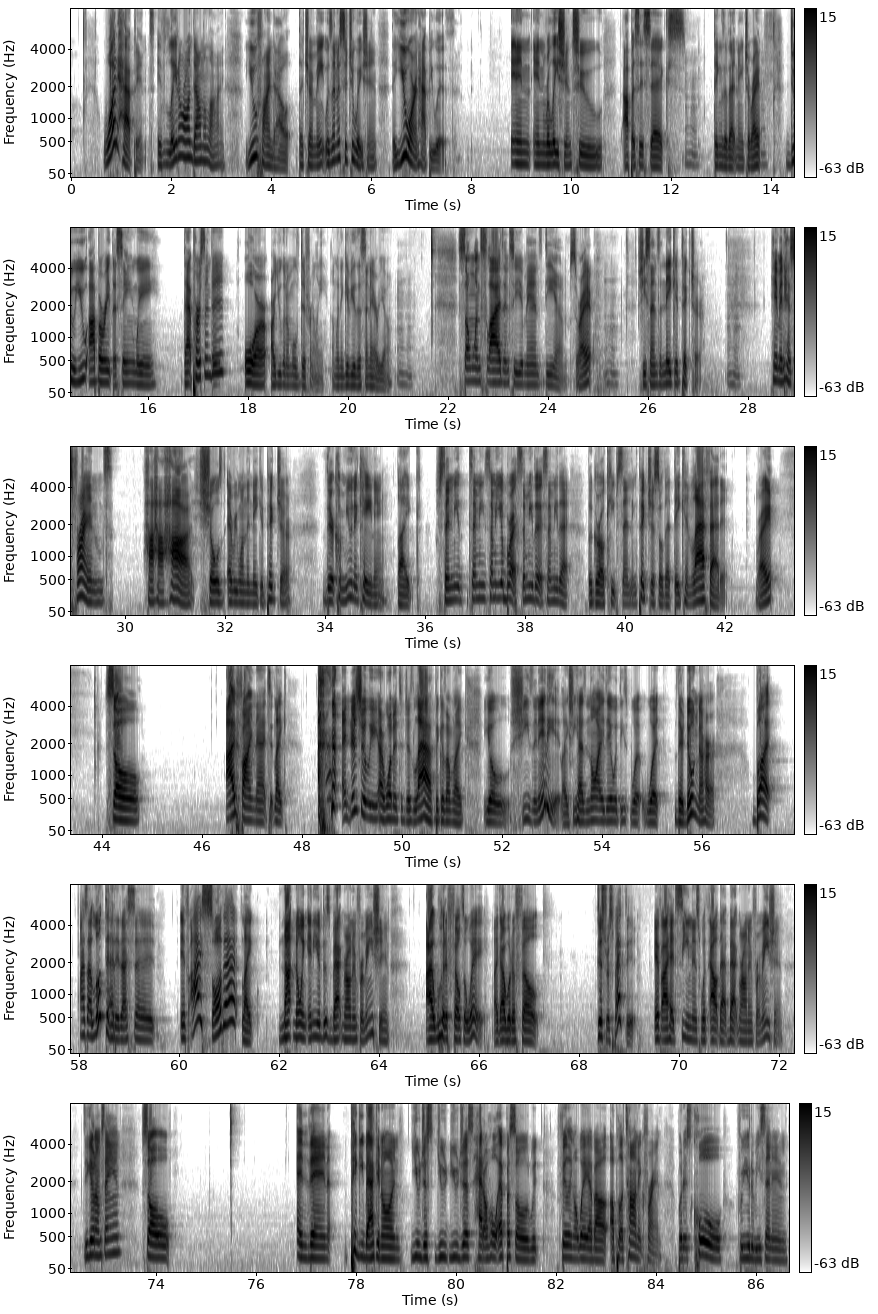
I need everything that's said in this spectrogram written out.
what happens if later on down the line you find out that your mate was in a situation that you weren't happy with in in relation to opposite sex, mm-hmm. things of that nature, right? Mm-hmm. Do you operate the same way that person did or are you going to move differently? I'm going to give you the scenario mm-hmm. someone slides into your man's DMs, right? She sends a naked picture. Him and his friends, ha ha ha, shows everyone the naked picture. They're communicating like, send me, send me, send me your breast, send me this, send me that. The girl keeps sending pictures so that they can laugh at it, right? So I find that to, like initially I wanted to just laugh because I'm like, yo, she's an idiot. Like she has no idea what these what what they're doing to her. But as I looked at it, I said, if I saw that, like not knowing any of this background information, I would have felt away. Like I would have felt disrespected if I had seen this without that background information. Do you get what I'm saying? So and then piggybacking on you just you you just had a whole episode with feeling away about a platonic friend but it's cool for you to be sending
